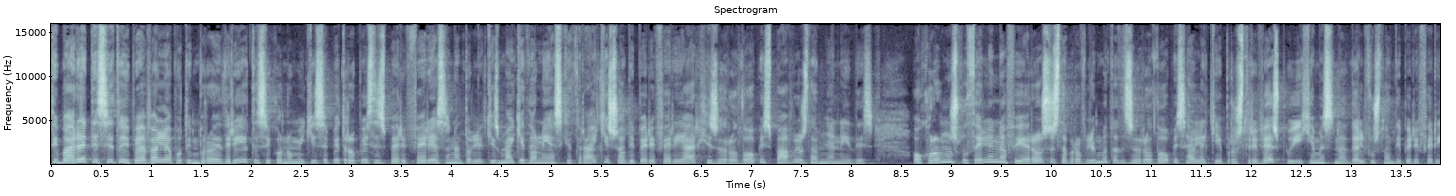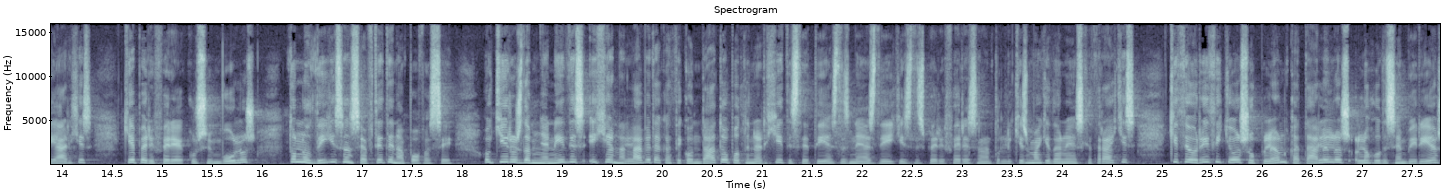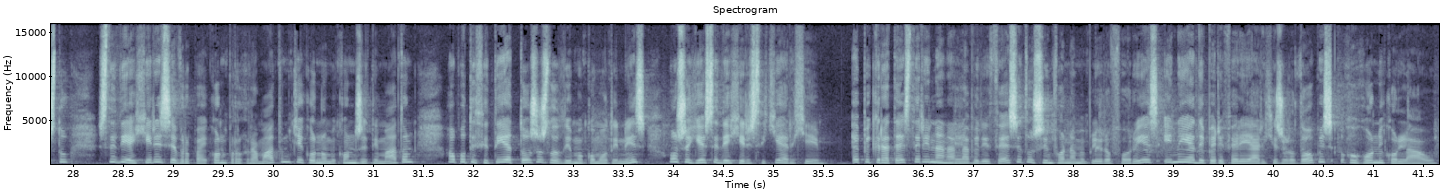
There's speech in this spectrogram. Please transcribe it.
Την παρέτησή του υπέβαλε από την Προεδρία της Οικονομικής Επιτροπής της Περιφέρειας Ανατολικής Μακεδονίας και Θράκης ο Αντιπεριφερειάρχης Ροδόπη Παύλος Δαμιανίδης. Ο χρόνος που θέλει να αφιερώσει στα προβλήματα της Ροδόπη αλλά και οι προστριβές που είχε με συναδέλφους του Αντιπεριφερειάρχες και Περιφερειακούς Συμβούλους τον οδήγησαν σε αυτή την απόφαση. Ο κύριος Δαμιανίδης είχε αναλάβει τα καθήκοντά του από την αρχή της θετία της νέας διοίκησης της Περιφέρειας Ανατολικής Μακεδονίας και Θράκης και θεωρήθηκε όσο πλέον κατάλληλος λόγω της εμπειρίας του στη διαχείριση ευρωπαϊκών προγραμμάτων και οικονομικών ζητημάτων από τη θητεία τόσο στο Δήμο Κομωτινής όσο και στη διαχειριστική αρχή. Επικρατέστερη να αναλάβει τη θέση του σύμφωνα με πληροφορίες είναι η Αντιπεριφερειάρχης Ροδόπης Γογό Νικολάου.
